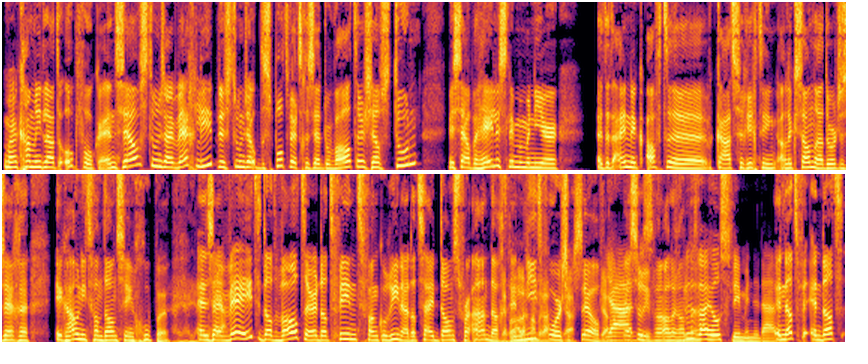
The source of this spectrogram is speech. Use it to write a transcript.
maar ik ga me niet laten opfokken. En zelfs toen zij wegliep, dus toen zij op de spot werd gezet door Walter, zelfs toen wist zij op een hele slimme manier het uiteindelijk af te kaatsen richting Alexandra door te zeggen: Ik hou niet van dansen in groepen. En zij Ja. weet dat Walter dat vindt van Corina, dat zij danst voor aandacht en niet voor Ja. zichzelf. Ja. Ja, sorry, dus van Alejandra. het wel heel slim inderdaad. En dat, en dat,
